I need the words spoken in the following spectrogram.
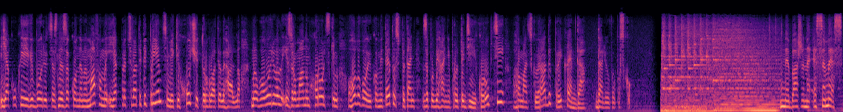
Як у Києві борються з незаконними мафами і як працювати підприємцям, які хочуть торгувати легально, ми обговорювали із Романом Хорольським, головою комітету з питань запобігання протидії корупції громадської ради при КМДА. Далі у випуску. Небажане СМС,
